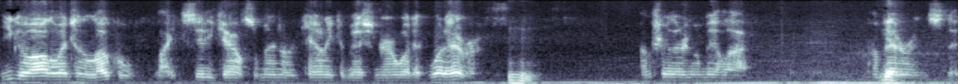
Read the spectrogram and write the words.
You go all the way to the local, like city councilman or county commissioner or what, whatever. Mhm. I'm sure there's going to be a lot of Yeah. veterans that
